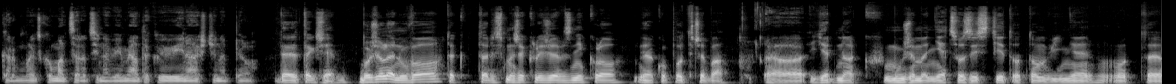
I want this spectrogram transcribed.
karbonickou maceraci, nevím, já takový vína ještě nepil. Takže Božole Nuvo, tak tady jsme řekli, že vzniklo jako potřeba. Eh, jednak můžeme něco zjistit o tom víně, o té,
